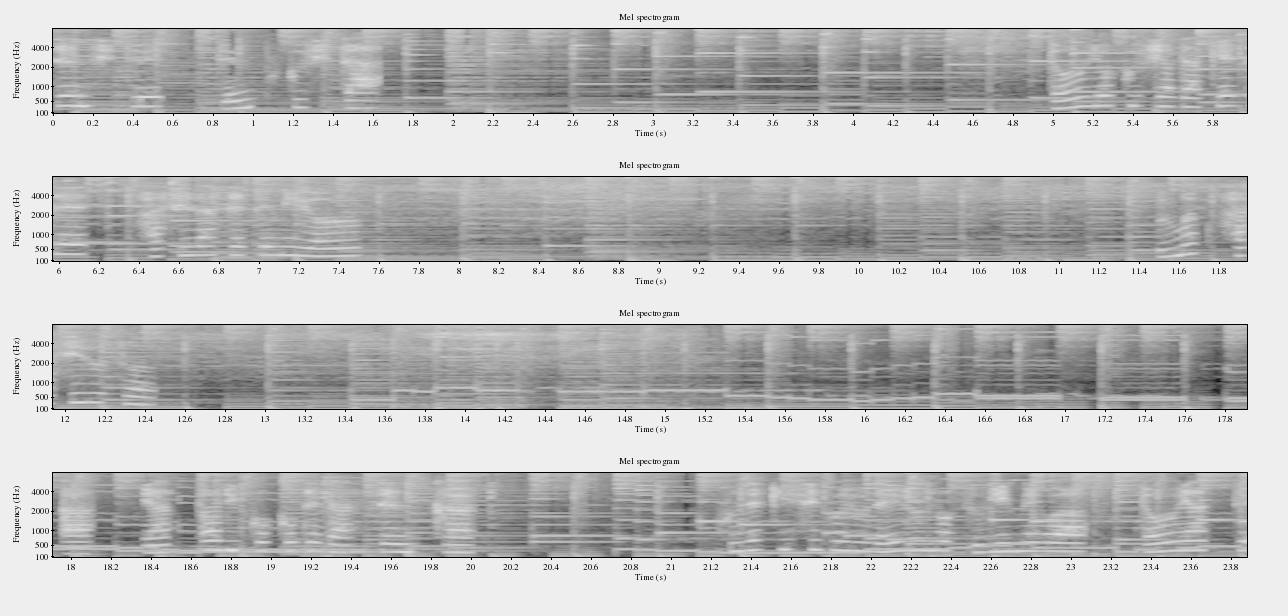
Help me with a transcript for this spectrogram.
線して、転覆した。動力車だけで、走らせてみよう。うまく走るぞ。あ、やっぱりここで脱線か。フレキシブルレールの継ぎ目は、どうやって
